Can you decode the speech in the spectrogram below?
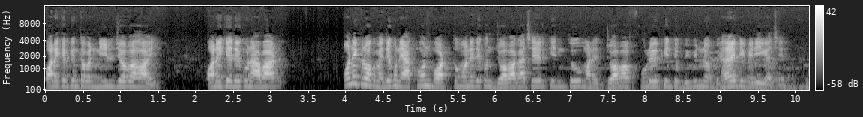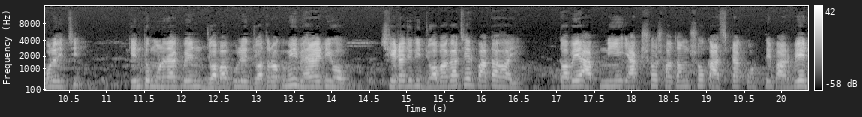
অনেকের কিন্তু আবার নীল জবা হয়। অনেকে দেখুন আবার অনেক রকমের। দেখুন, এখন বর্তমানে দেখুন, জবা গাছের কিন্তু মানে জবা ফুলের কিন্তু বিভিন্ন ভ্যারাইটি বেরিয়ে গেছে, বলে দিচ্ছি। কিন্তু মনে রাখবেন, জবা ফুলের যত রকমই ভ্যারাইটি হোক, সেটা যদি জবা গাছের পাতা হয়, তবে আপনি একশো শতাংশ কাজটা করতে পারবেন।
